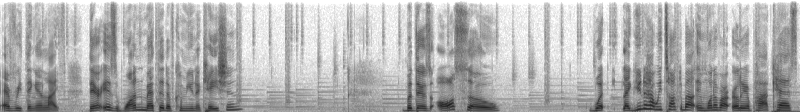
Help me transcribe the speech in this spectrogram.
everything in life. There is one method of communication, but there's also what, like, you know how we talked about in one of our earlier podcasts,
